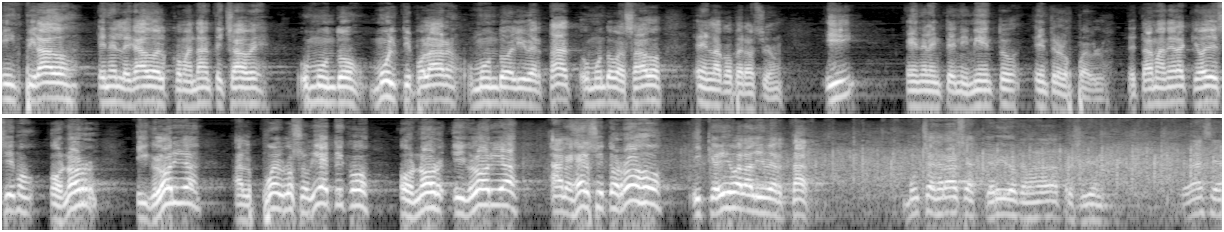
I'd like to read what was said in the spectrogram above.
inspirados en el legado del comandante Chávez, un mundo multipolar, un mundo de libertad, un mundo basado en la cooperación y en el entendimiento entre los pueblos. De tal manera que hoy decimos honor y gloria al pueblo soviético, honor y gloria al Ejército Rojo y que viva la libertad. Muchas gracias, querido camarada presidente. Gracias,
